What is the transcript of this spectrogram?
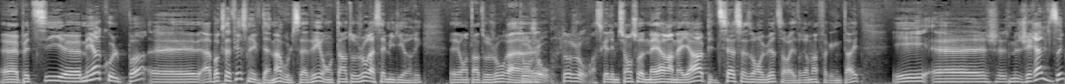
un petit euh, mea culpa. Euh, à Box Office, mais évidemment, vous le savez, on tend toujours à s'améliorer. Euh, on tend toujours à... Toujours. Toujours. Parce que l'émission soit de meilleure en meilleure. Puis d'ici à la saison 8, ça va être vraiment fucking tight. Et euh, j'ai réalisé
